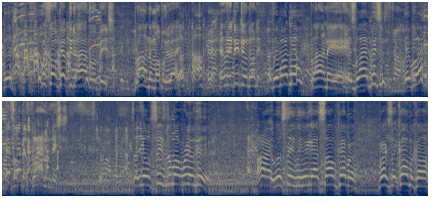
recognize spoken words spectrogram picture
What's salt and pepper do the eyes of a bitch? Blind them motherfuckers, right? That's what they do to them, don't they? I said, what now? Blind they They ass. blind bitches? They blind? That's all that blind them bitches. So you gonna season them up real good. All right, we'll see. We, we got salt and pepper versus the Comic Con.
